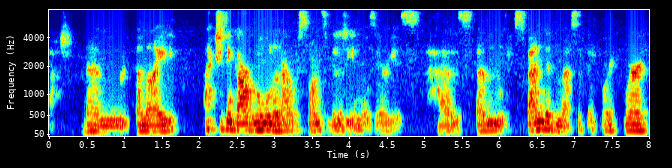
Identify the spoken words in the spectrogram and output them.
that. Mm-hmm. Um, and I actually think our role and our responsibility in those areas has um, expanded massively. We're, we're,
